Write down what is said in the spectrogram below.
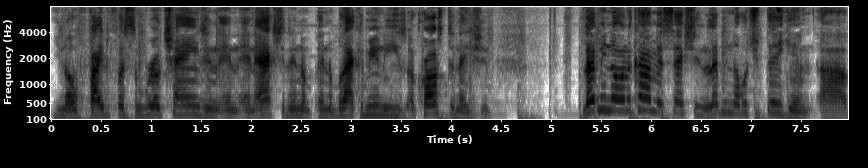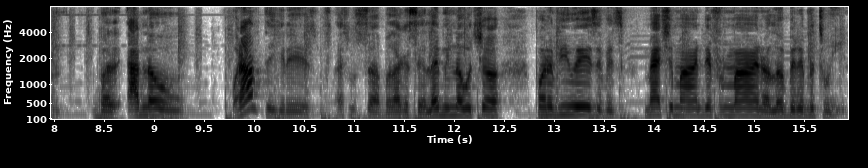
you know, fight for some real change and, and, and action in the, in the black communities across the nation. Let me know in the comment section. Let me know what you're thinking. Um, but I know what I'm thinking is that's what's up. But like I said, let me know what your point of view is. If it's matching mine, different mine, or a little bit in between.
